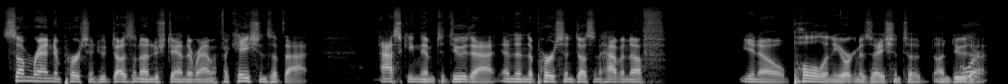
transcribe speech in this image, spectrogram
some random person who doesn't understand the ramifications of that, asking them to do that, and then the person doesn't have enough, you know, pull in the organization to undo or, that.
